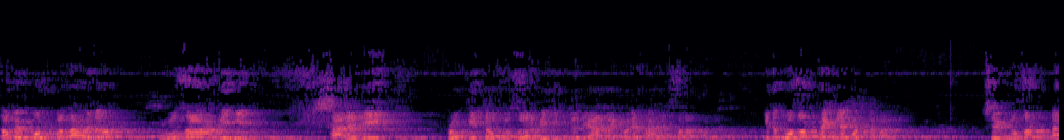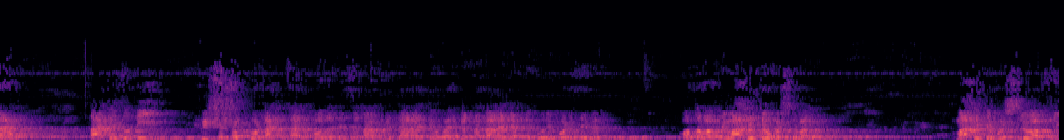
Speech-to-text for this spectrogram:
তবে মূল কথা হলো ওজরবিহীন, শারীরিক প্রকৃত ওজরবিহীন যদি আদায় করে, তাহলে চলা হবে। কিন্তু ওজন থাকলে পড়তে পারে। সেই ওজনটা, তাকে যদি বিশেষজ্ঞ ডাক্তার বলে দিয়েছে না, আপনি দাঁড়াইতেও পারবেন না, দাঁড়াইলে আপনি ঘুরে পড়ে দেবেন অথবা আপনি মাটিতেও বসতে পারবেন না। মাটিতে বসলেও আপনি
